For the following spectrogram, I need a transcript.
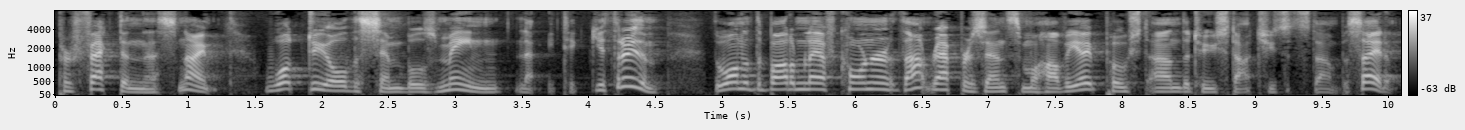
perfecting this. Now, what do all the symbols mean? Let me take you through them. The one at the bottom left corner, that represents the Mojave Outpost and the two statues that stand beside it.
